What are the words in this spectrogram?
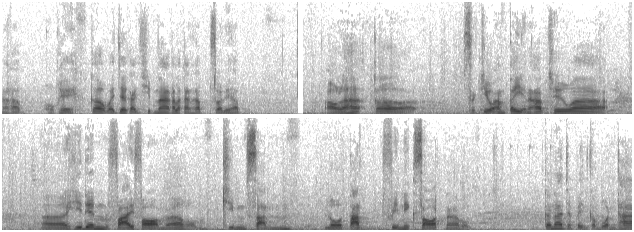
นะครับ โอเค ก็ไว้เจอกันคลิปหน้ากันแล้วกันครับ สวัสดีครับ เอาละฮะ ก็สกิลอันตินะครับ ชื่อว่าเอ่อ hidden fire form นะครับผม คิมสันโลตัสฟินิกซอสนะครับผม ก็น่าจะเป็นกระบวนท่า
